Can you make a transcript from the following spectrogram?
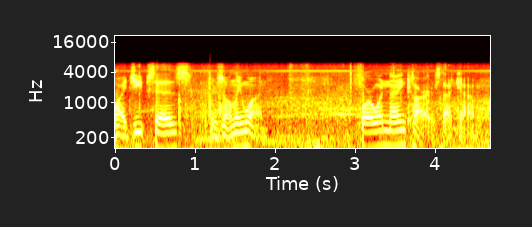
why Jeep says there's only one. 419cars.com.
